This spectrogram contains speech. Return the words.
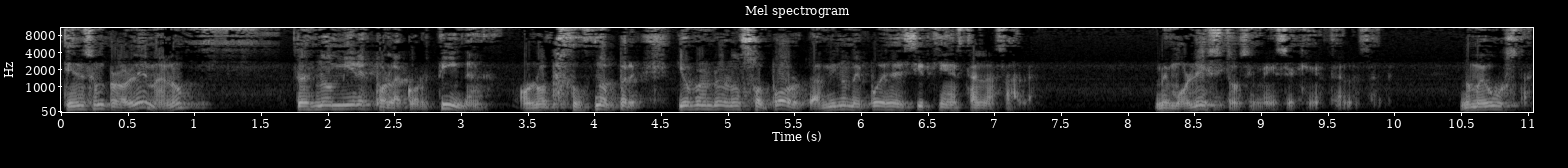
tienes un problema, ¿no? Entonces no mires por la cortina. O no, yo, por ejemplo, no soporto. A mí no me puedes decir quién está en la sala. Me molesto si me dices quién está en la sala. No me gusta.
